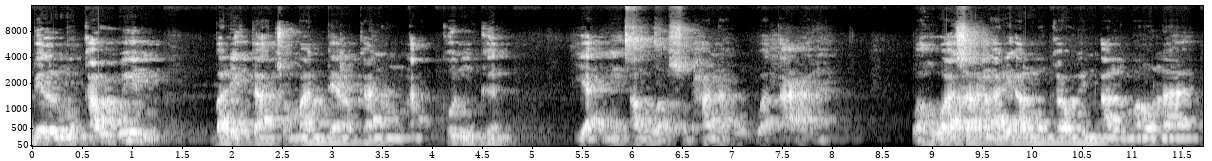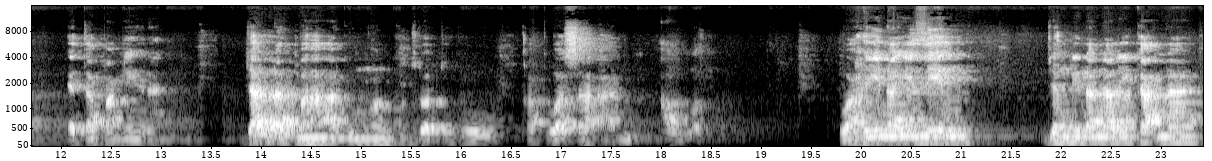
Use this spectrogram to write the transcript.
bil mukawwin balik tah cumantel kanu ngakunkeun yakni Allah subhanahu wa ta'ala. Wa huwa sareng ari al mukawwin al maula eta pangeran. Jalat maha agung non kudratuhu kakuasaan Allah. Wahina izin jeung dina nalikana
